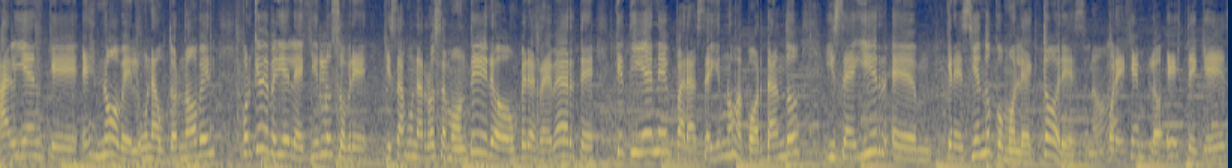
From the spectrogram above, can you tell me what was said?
alguien que es Nobel, un autor Nobel, ¿por qué debería elegirlo sobre quizás una Rosa Montero, un Pérez Reverte? ¿Qué tiene para seguirnos aportando y seguir em, creciendo como lectores? Por ejemplo, este que es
